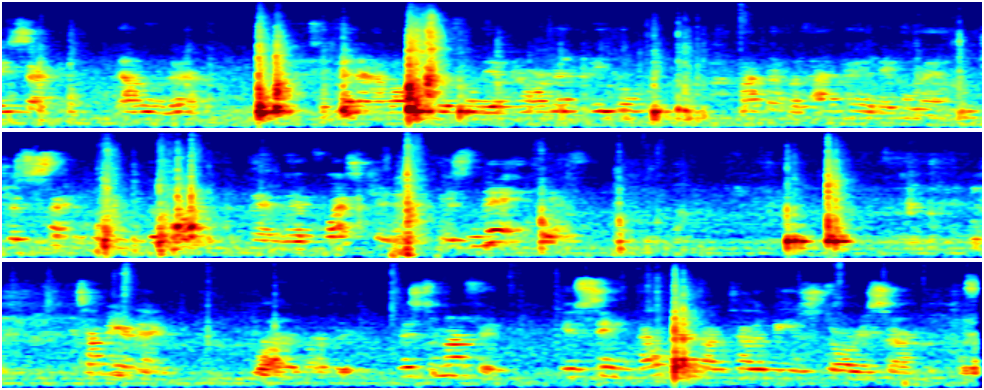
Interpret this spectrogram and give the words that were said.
May second? I was there. And I have all this from the empowerment people. My friend was, I paid April, ma'am. Just a second. The one that we're questioning is May. Yes. Tell me your name. Ryan Murphy. Mr. Murphy, you seem hell-bent on telling me your story, sir.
